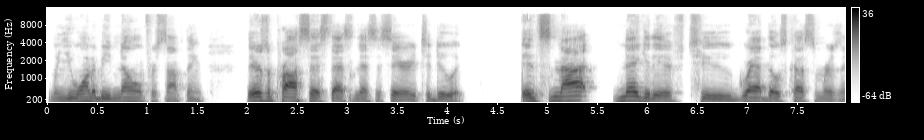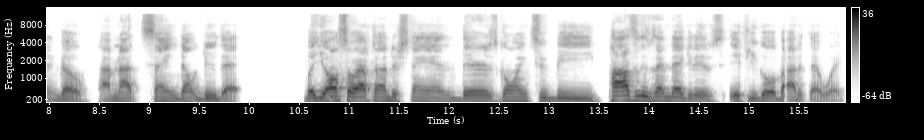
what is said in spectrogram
when you want to be known for something there's a process that's necessary to do it. It's not negative to grab those customers and go. I'm not saying don't do that. But you also have to understand there's going to be positives and negatives if you go about it that way.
